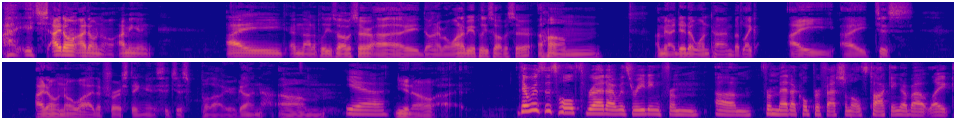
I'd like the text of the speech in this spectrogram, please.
I it's I don't I don't know. I mean, I am not a police officer. I don't ever want to be a police officer. Um, I mean, I did at one time, but like I I just I don't know why the first thing is to just pull out your gun. Um, yeah, you know, there was this whole thread I was reading from um from medical professionals talking about like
